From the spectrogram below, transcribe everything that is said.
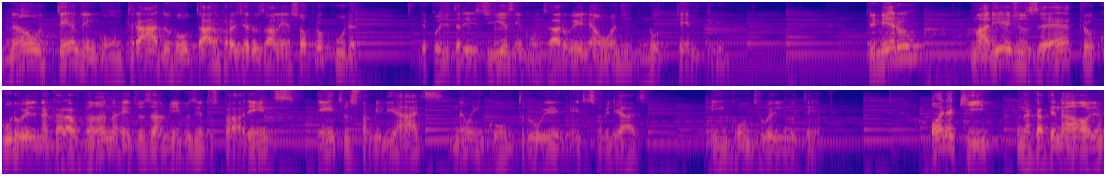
Não o tendo encontrado, voltaram para Jerusalém à sua procura. Depois de três dias, encontraram ele aonde? No templo. Primeiro, Maria e José procuram ele na caravana, entre os amigos, entre os parentes, entre os familiares. Não encontrou ele entre os familiares e encontrou ele no templo. Olha aqui na Catena Áurea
